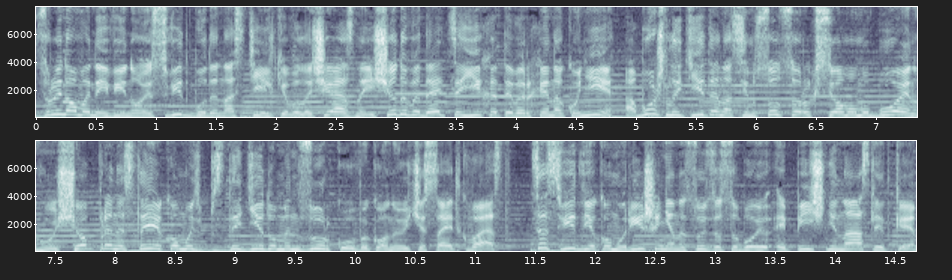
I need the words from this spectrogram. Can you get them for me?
Зруйнований війною світ буде настільки величезний, що доведеться їхати верхи на коні або ж летіти на 747-му Боїнгу, щоб принести якомусь бздедіду мензурку, виконуючи сайт-квест. Це світ, в якому рішення несуть за собою епічні наслідки.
